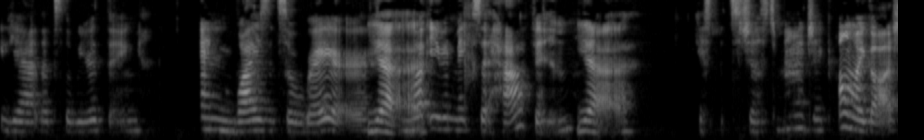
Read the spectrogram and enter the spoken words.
Yeah, that's the weird thing. And why is it so rare? Yeah. What even makes it happen? Yeah. Guess it's just magic. Oh my gosh.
